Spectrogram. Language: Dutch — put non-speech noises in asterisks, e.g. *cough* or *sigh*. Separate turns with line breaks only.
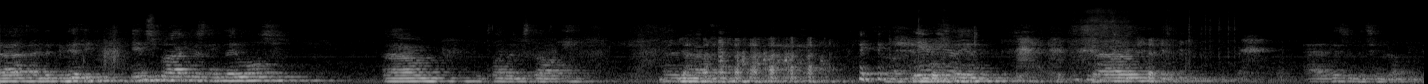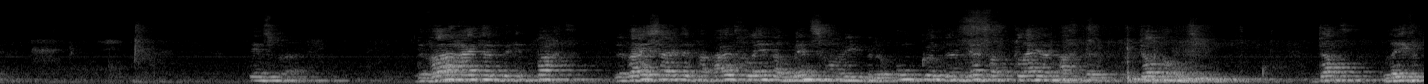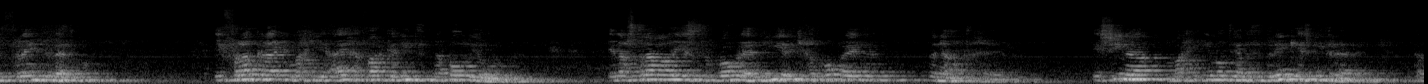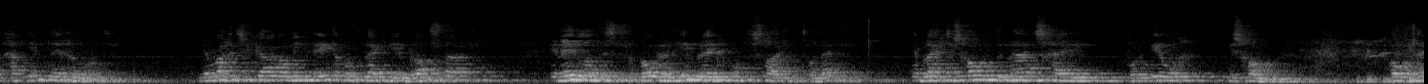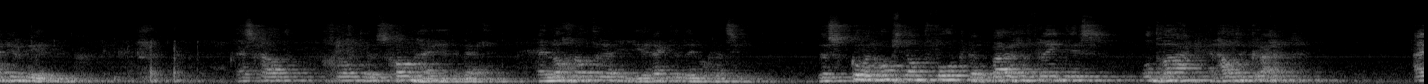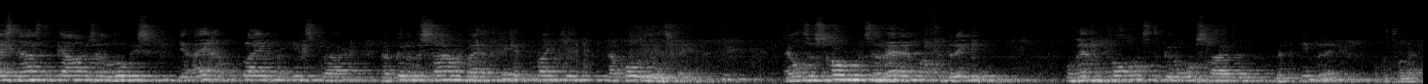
Uh, en dit heet inspraak dus in *laughs* het Nederlands. Um, dat waar ik sta. En, uh, uh, um, uh, dit is een beetje grappig. Inspraak. De waarheid hebben we in pacht. De wijsheid hebben we uitgeleend aan mensen van wie we de onkunde net wat kleiner achter dan we ons zien. Dat levert vreemde wet op. In Frankrijk mag je je eigen varken niet Napoleon noemen. In Australië is het verboden het dier dat je gaat opeten een naam te geven. In China mag je iemand die aan het verdrinken is niet redden. Dat gaat in tegen. Je mag in Chicago niet eten op een plek die in brand staat. In Nederland is het verboden een inbreker op te sluiten op het toilet. En blijft je schoonmoeder na de scheiding voor eeuwig je schoonmoeder. Ook al heb je er weer. Er schuilt grotere schoonheid in de wet. En nog grotere directe democratie. Dus kom in opstand, volk dat buigen vreemd is. Ontwaak en houd u krachtig. Eis naast de kamers en lobby's je eigen plein van inspraak. Dan kunnen we samen bij een fikkerpandje Napoleon geven. En onze schoonmoeders redden van verdrinking. Om hen vervolgens te kunnen opsluiten met een inbreker op het toilet.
